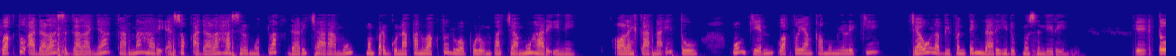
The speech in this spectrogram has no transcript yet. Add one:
Waktu adalah segalanya karena hari esok adalah hasil mutlak dari caramu mempergunakan waktu 24 jammu hari ini. Oleh karena itu, mungkin waktu yang kamu miliki jauh lebih penting dari hidupmu sendiri itu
